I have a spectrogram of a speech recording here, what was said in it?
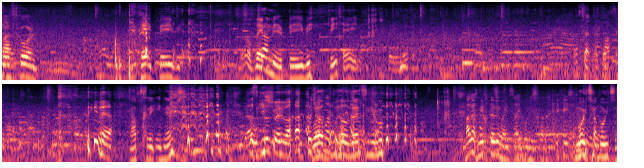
soft corn hey baby Oh, come baby, here baby behave. baby. What's that? გაფცხრიკინებს რას გიშვება? well that's new მაგას მიხვდები მაინც რა იგულისხმა და ეხა ისე მოიცა მოიცა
